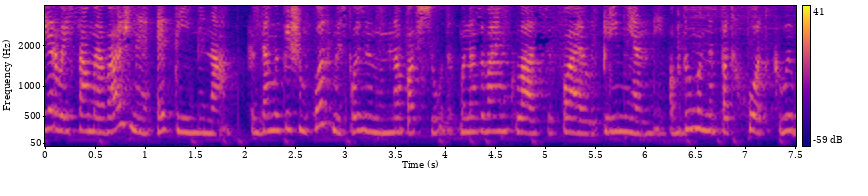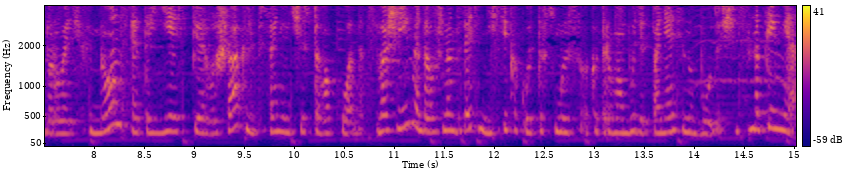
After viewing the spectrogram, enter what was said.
Первое и самое важное — это имена. Когда мы пишем код, мы используем имена повсюду. Мы называем классы, файлы, переменные. Обдуманный подход к выбору этих имен — это и есть первый шаг к написанию чистого кода. Ваше имя должно обязательно нести какой-то смысл, который вам будет понятен в будущем. Например,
